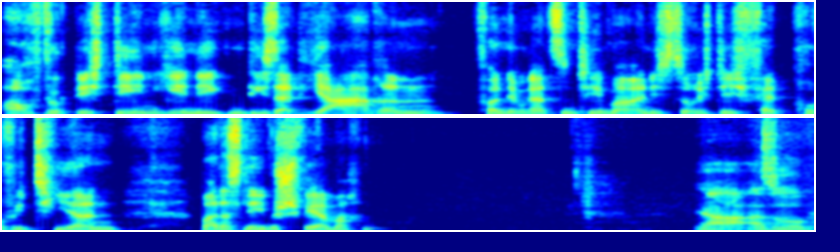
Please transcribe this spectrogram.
auch wirklich denjenigen, die seit Jahren von dem ganzen Thema eigentlich so richtig fett profitieren, mal das Leben schwer machen? Ja, also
